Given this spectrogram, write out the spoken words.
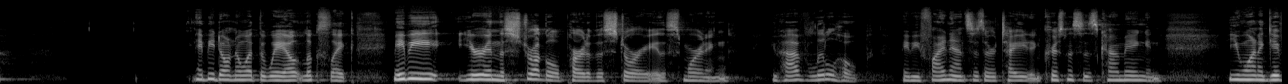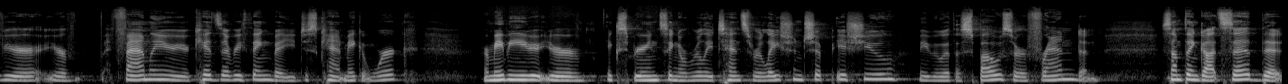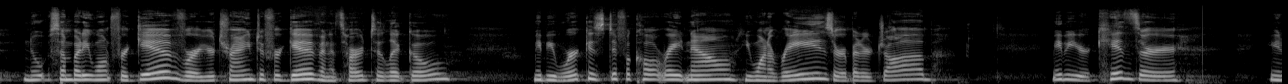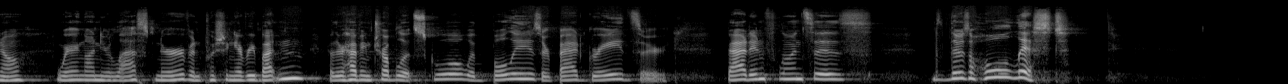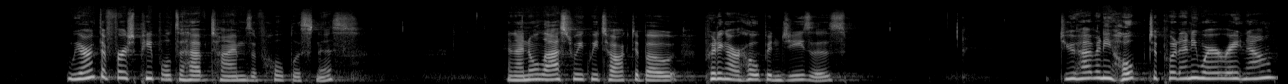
Maybe you don't know what the way out looks like. Maybe you're in the struggle part of the story this morning. You have little hope. Maybe finances are tight and Christmas is coming and you want to give your, your family or your kids everything, but you just can't make it work. Or maybe you're experiencing a really tense relationship issue, maybe with a spouse or a friend, and something got said that no, somebody won't forgive, or you're trying to forgive and it's hard to let go. Maybe work is difficult right now. You want a raise or a better job. Maybe your kids are, you know, wearing on your last nerve and pushing every button, or they're having trouble at school with bullies or bad grades or bad influences. There's a whole list. We aren't the first people to have times of hopelessness. And I know last week we talked about putting our hope in Jesus. Do you have any hope to put anywhere right now?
